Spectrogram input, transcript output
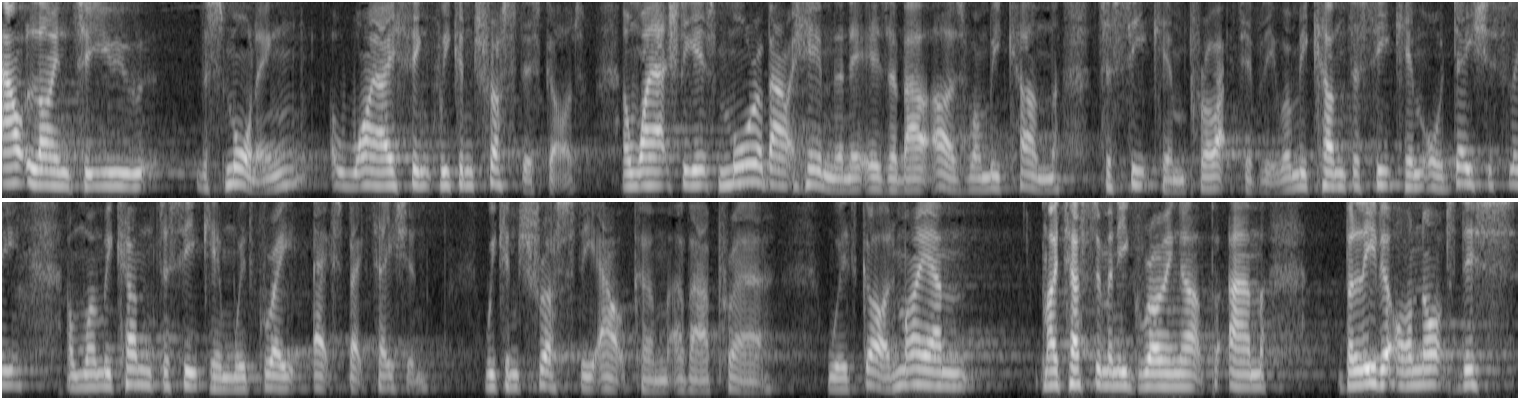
outline to you this morning why I think we can trust this God and why actually it's more about Him than it is about us when we come to seek Him proactively, when we come to seek Him audaciously, and when we come to seek Him with great expectation. We can trust the outcome of our prayer with God. My, um, my testimony growing up, um, believe it or not, this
